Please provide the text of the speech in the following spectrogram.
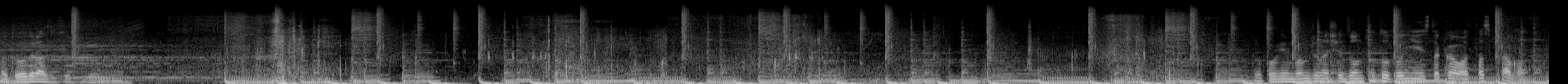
No to od razu coś było. Powiem wam, że na siedząco to to nie jest taka łatwa sprawa.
